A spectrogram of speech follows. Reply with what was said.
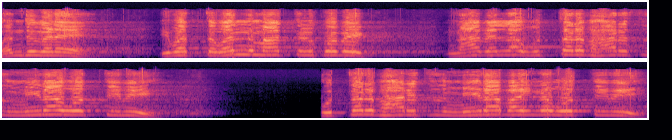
ಬಂಧುಗಳೇ, ಇವತ್ತು ಒಂದು ಮಾತು ತಿಳ್ಕೋಬೇಕು. ನಾವೆಲ್ಲ ಉತ್ತರ ಭಾರತದ ಮೀರಾ ಓದ್ತೀವಿ. ಉತ್ತರ ಭಾರತದ ಮೀರಾಬಾಯಿನ ಓದ್ತೀವಿ.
